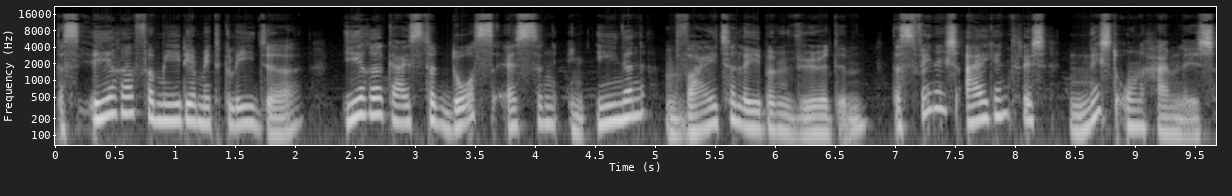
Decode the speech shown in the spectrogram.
dass ihre Familienmitglieder ihre Geister durchs Essen in ihnen weiterleben würden. Das finde ich eigentlich nicht unheimlich,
